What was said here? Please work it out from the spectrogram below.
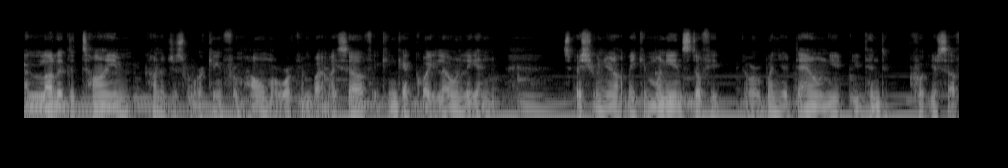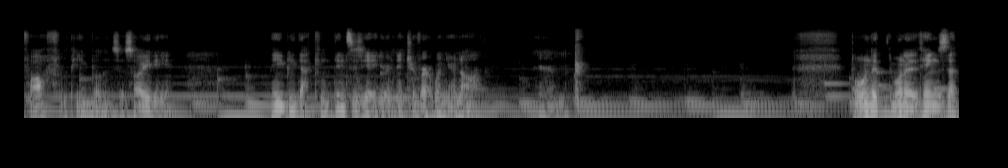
a lot of the time, kind of just working from home or working by myself, it can get quite lonely, and especially when you're not making money and stuff, you, or when you're down, you, you tend to cut yourself off from people in society, and maybe that convinces you you're an introvert when you're not. But one of the, one of the things that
